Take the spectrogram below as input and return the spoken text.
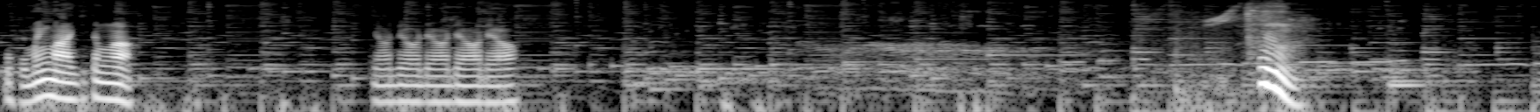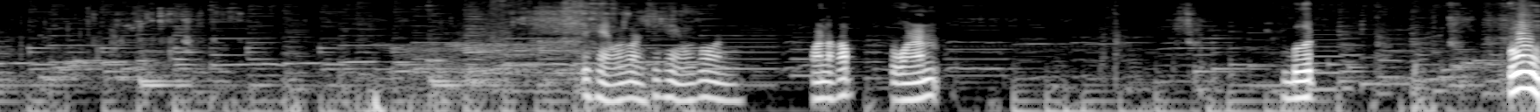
โอ้โหแม่งมาจริงจังอะเดี๋ยวเดี๋ยวเดี๋ยวเดี๋ยวเดี๋ยวอืมใช้แข็งไว้ก่อนใช้แข็งไว้ก่อนมาแล้วครับ ตัวนั้นเบิร์ด ปุ้ม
